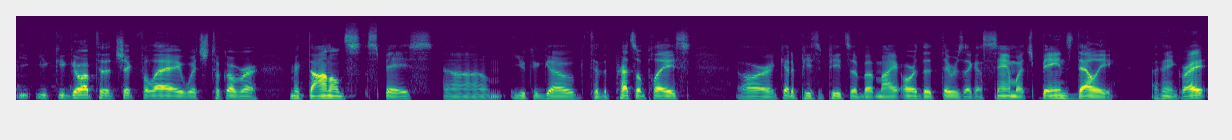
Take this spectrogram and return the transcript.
you, you could go up to the Chick Fil A, which took over McDonald's space. Um, you could go to the pretzel place, or get a piece of pizza. But my or that there was like a sandwich, Baines Deli, I think, right?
